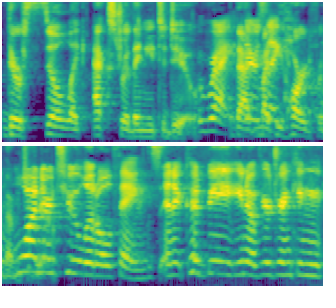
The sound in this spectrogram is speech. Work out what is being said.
they're still like extra they need to do. Right. That There's, might be hard for them. One to do. or two little things. And it could be, you know, if you're drinking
